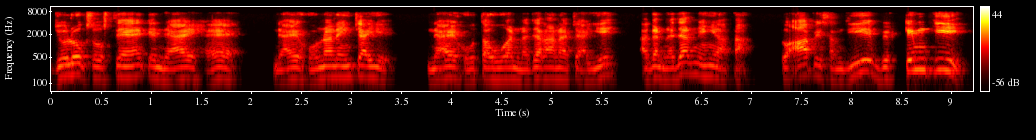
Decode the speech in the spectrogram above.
जो लोग सोचते हैं कि न्याय है न्याय होना नहीं चाहिए, न्याय होता हुआ नज़र आना चाहिए। अगर नज़र नहीं आता तो आप ये समझिए, विक्टिम की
